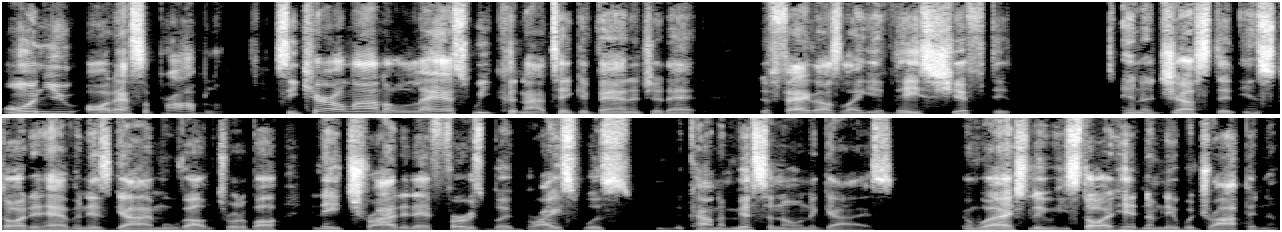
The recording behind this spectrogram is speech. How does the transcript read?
on you. Oh, that's a problem. See, Carolina last week could not take advantage of that. The fact I was like, if they shifted and adjusted and started having this guy move out and throw the ball, and they tried it at first, but Bryce was kind of missing on the guys. And well, actually, he started hitting them, they were dropping them.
